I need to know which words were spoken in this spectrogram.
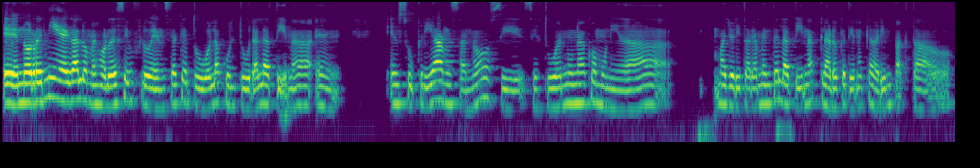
eh, no reniega lo mejor de esa influencia que tuvo la cultura latina en, en su crianza, ¿no? Si, si estuvo en una comunidad mayoritariamente latina, claro que tiene que haber impactado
